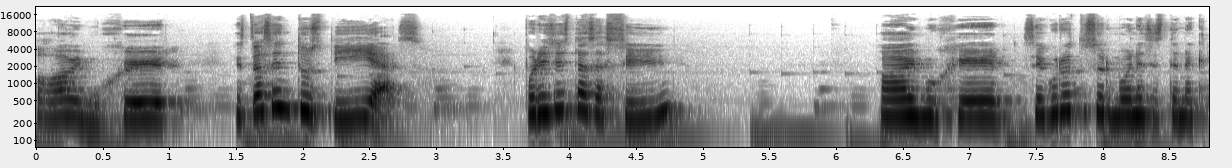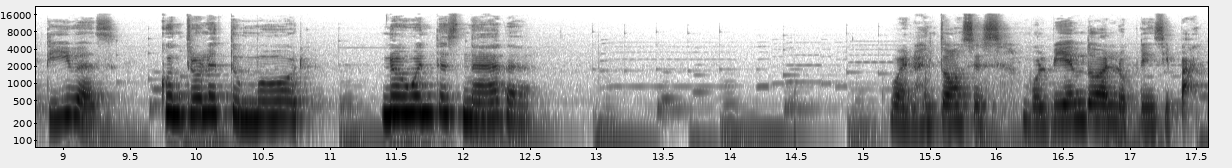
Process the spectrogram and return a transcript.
Ay, mujer, estás en tus días. ¿Por eso estás así? Ay, mujer, seguro tus hormonas están activas. Controla tu humor. No aguantas nada. Bueno, entonces, volviendo a lo principal.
